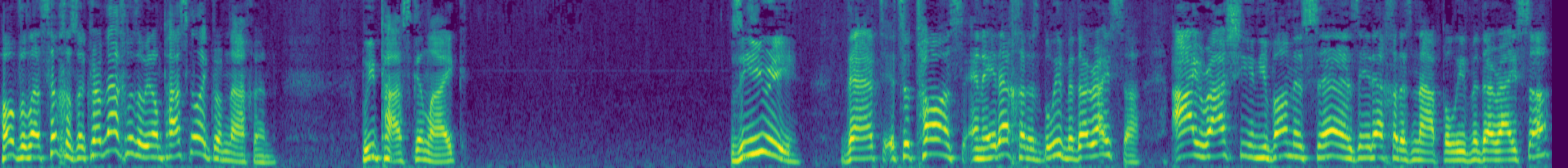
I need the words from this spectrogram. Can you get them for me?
ho v'les hechas, like Rav Nachman, we don't paskin like Rav Nachman. We paskin like Zeiri, that it's a toss, and Eid Echad is believed midaraisa. I, Rashi and Yavamis says, Eid does not believe Midaraisa.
